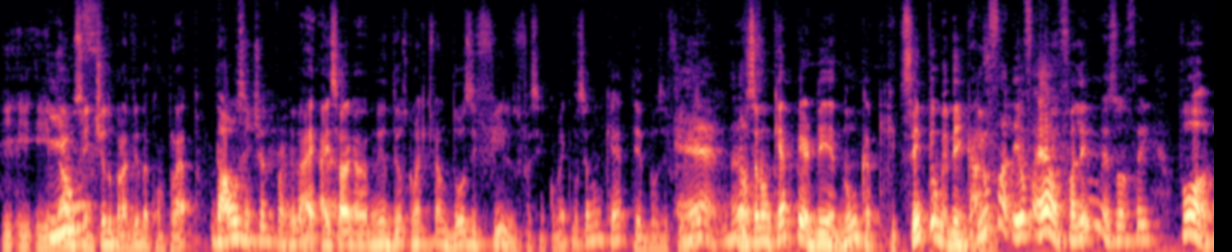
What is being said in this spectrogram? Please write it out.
E, e, e, dá um sentido para a vida completo? Dá um sentido para a vida aí, completo. Aí você olha, meu Deus, como é que tiveram 12 filhos? Assim, como é que você não quer ter 12 filhos? É, não. Você não quer perder nunca, porque sempre tem um bebê em casa. Eu falei, eu, é, eu falei mesmo, eu falei, pô,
